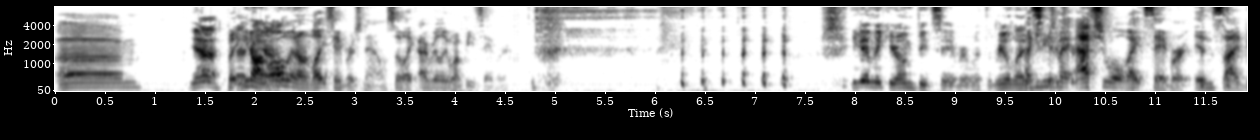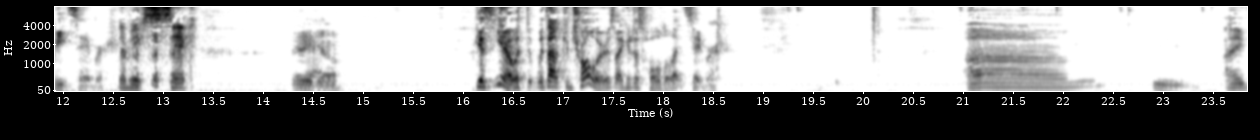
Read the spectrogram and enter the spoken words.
Um, yeah, But that- you know, I'm yeah. all in on lightsabers now, so like I really want Beat Saber. You gotta make your own Beat Saber with the real lightsaber. I can use my actual lightsaber inside Beat Saber That'd be sick. there you go. Because you know, with, without controllers, I could just hold a lightsaber. Um, hmm, I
